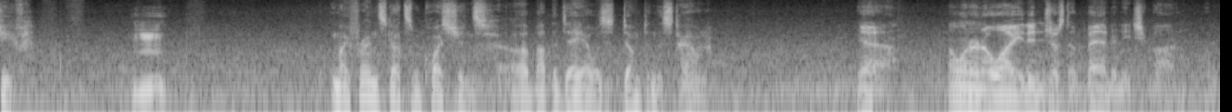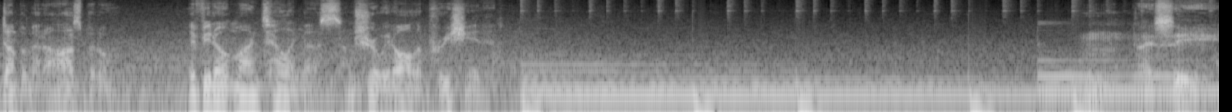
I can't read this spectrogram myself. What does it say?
Chief. Hmm? My friend's got some questions about the day I was dumped in this town. Yeah. I want to know why you didn't just abandon Ichiban or dump him at a hospital. If you don't mind telling us, I'm sure we'd all appreciate it. Hmm, I see.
